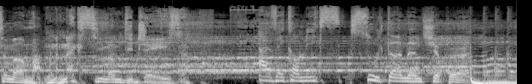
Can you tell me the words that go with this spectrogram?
Maximum, maximum DJs. Avec en mix Sultan and Shepherd.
